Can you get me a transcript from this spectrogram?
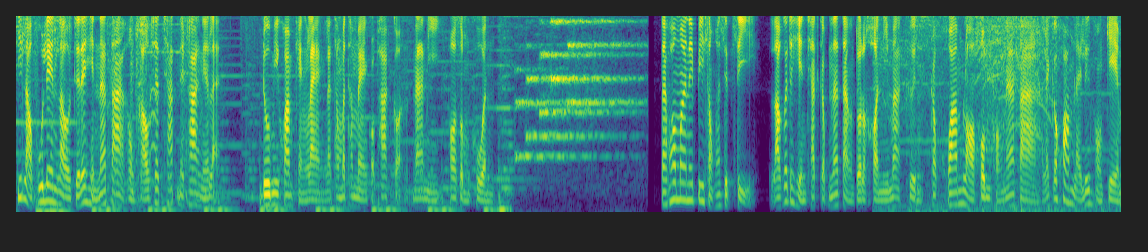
ที่เหล่าผู้เล่นเราจะได้เห็นหน้าตาของเขาชัดๆ ในภาคนี้แหละ ดูมีความแข็งแรงและธรรมะทแมงกว่าภาคก่อนหน้านี้พอสมควร แต่พอมาในปี 2014 เราก็จะเห็นชัดกับหน้าต่างตัวละครนี้มากขึ้น กับความหล่อคมของหน้าตา และก็ความไหลลื่นของเกม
